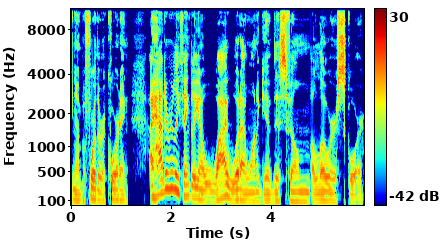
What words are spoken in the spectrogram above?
you know before the recording. I had to really think, you know, why would I want to give this film a lower score?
